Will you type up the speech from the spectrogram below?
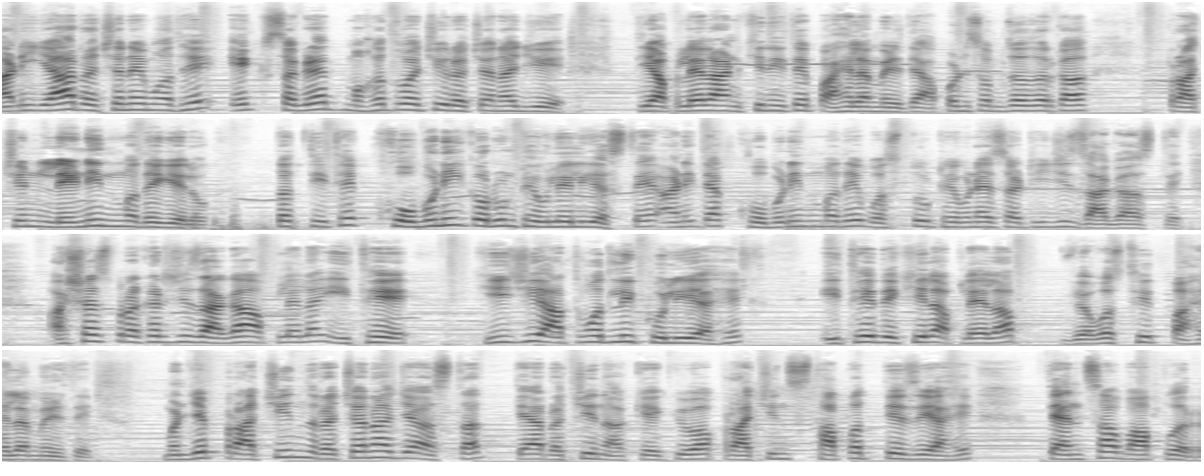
आणि या रचनेमध्ये एक सगळ्यात महत्त्वाची रचना जी आहे ती आपल्याला आणखीन इथे पाहायला मिळते. आपण समजा जर का प्राचीन लेणींमध्ये गेलो तर तिथे खोबणी करून ठेवलेली असते आणि त्या खोबणींमध्ये वस्तू ठेवण्यासाठी जी जागा असते अशाच प्रकारची जागा आपल्याला इथे ही जी आतमधली खोली आहे इथे देखील आपल्याला व्यवस्थित पाहायला मिळते. म्हणजे प्राचीन रचना ज्या असतात त्या रचना किंवा प्राचीन स्थापत्य जे आहे त्यांचा वापर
